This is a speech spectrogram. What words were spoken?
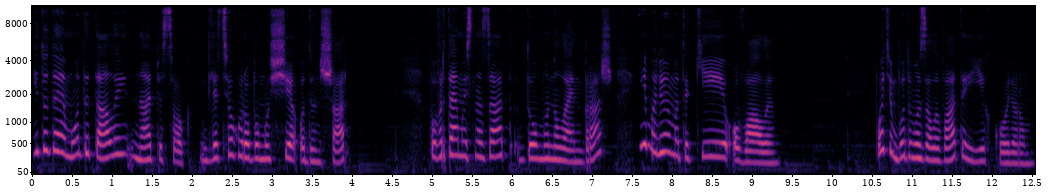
І додаємо деталей на пісок. Для цього робимо ще один шар. Повертаємось назад до Monoline Brush і малюємо такі овали. Потім будемо заливати їх кольором.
